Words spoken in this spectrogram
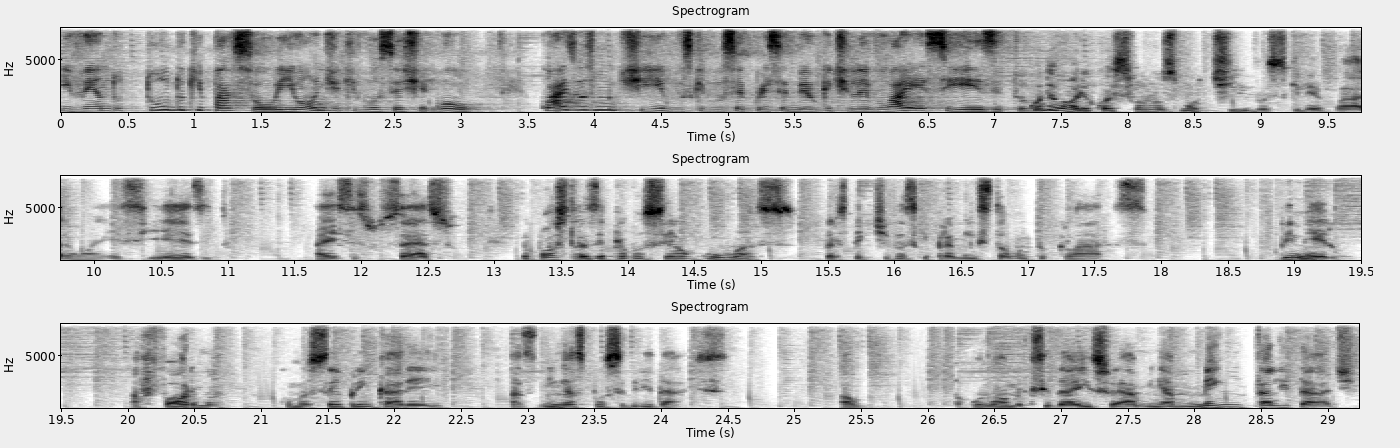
e vendo tudo que passou e onde que você chegou, Quais os motivos que você percebeu que te levou a esse êxito? Quando eu olho quais foram os motivos que levaram a esse êxito, a esse sucesso, eu posso trazer para você algumas perspectivas que para mim estão muito claras. Primeiro, a forma como eu sempre encarei as minhas possibilidades. O nome que se dá a isso é a minha mentalidade,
